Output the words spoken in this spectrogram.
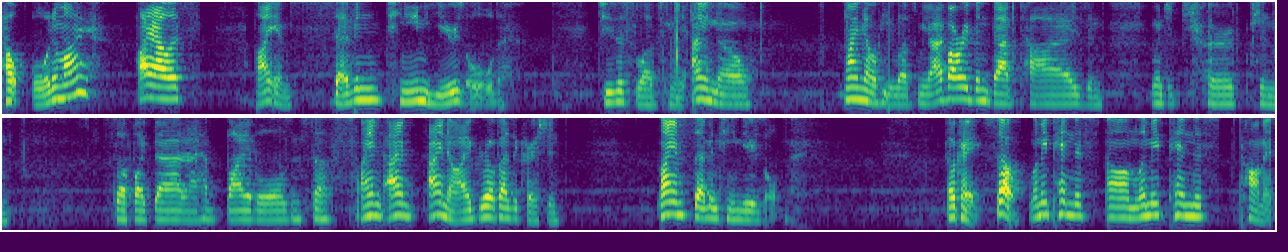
How old am I? Hi, Alice. I am 17 years old. Jesus loves me. I know. I know he loves me. I've already been baptized and went to church and stuff like that, and I have Bibles and stuff. I, I, I know, I grew up as a Christian. I am 17 years old. Okay, so let me pin this. Um, let me pin this comment.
